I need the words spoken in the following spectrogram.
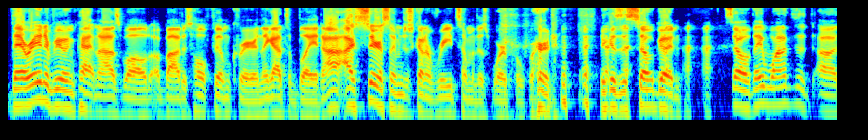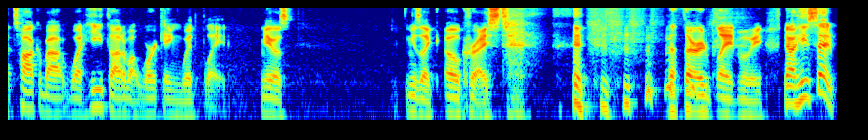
they were interviewing Patton Oswalt about his whole film career, and they got to Blade. I, I seriously, am just going to read some of this word for word because it's so good. So they wanted to uh, talk about what he thought about working with Blade. He goes, he's like, "Oh Christ, the third Blade movie." Now he said,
